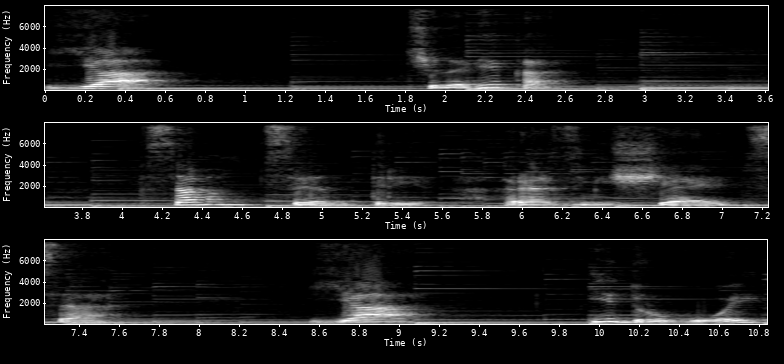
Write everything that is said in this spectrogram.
Я человека в самом центре размещается я и другой,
